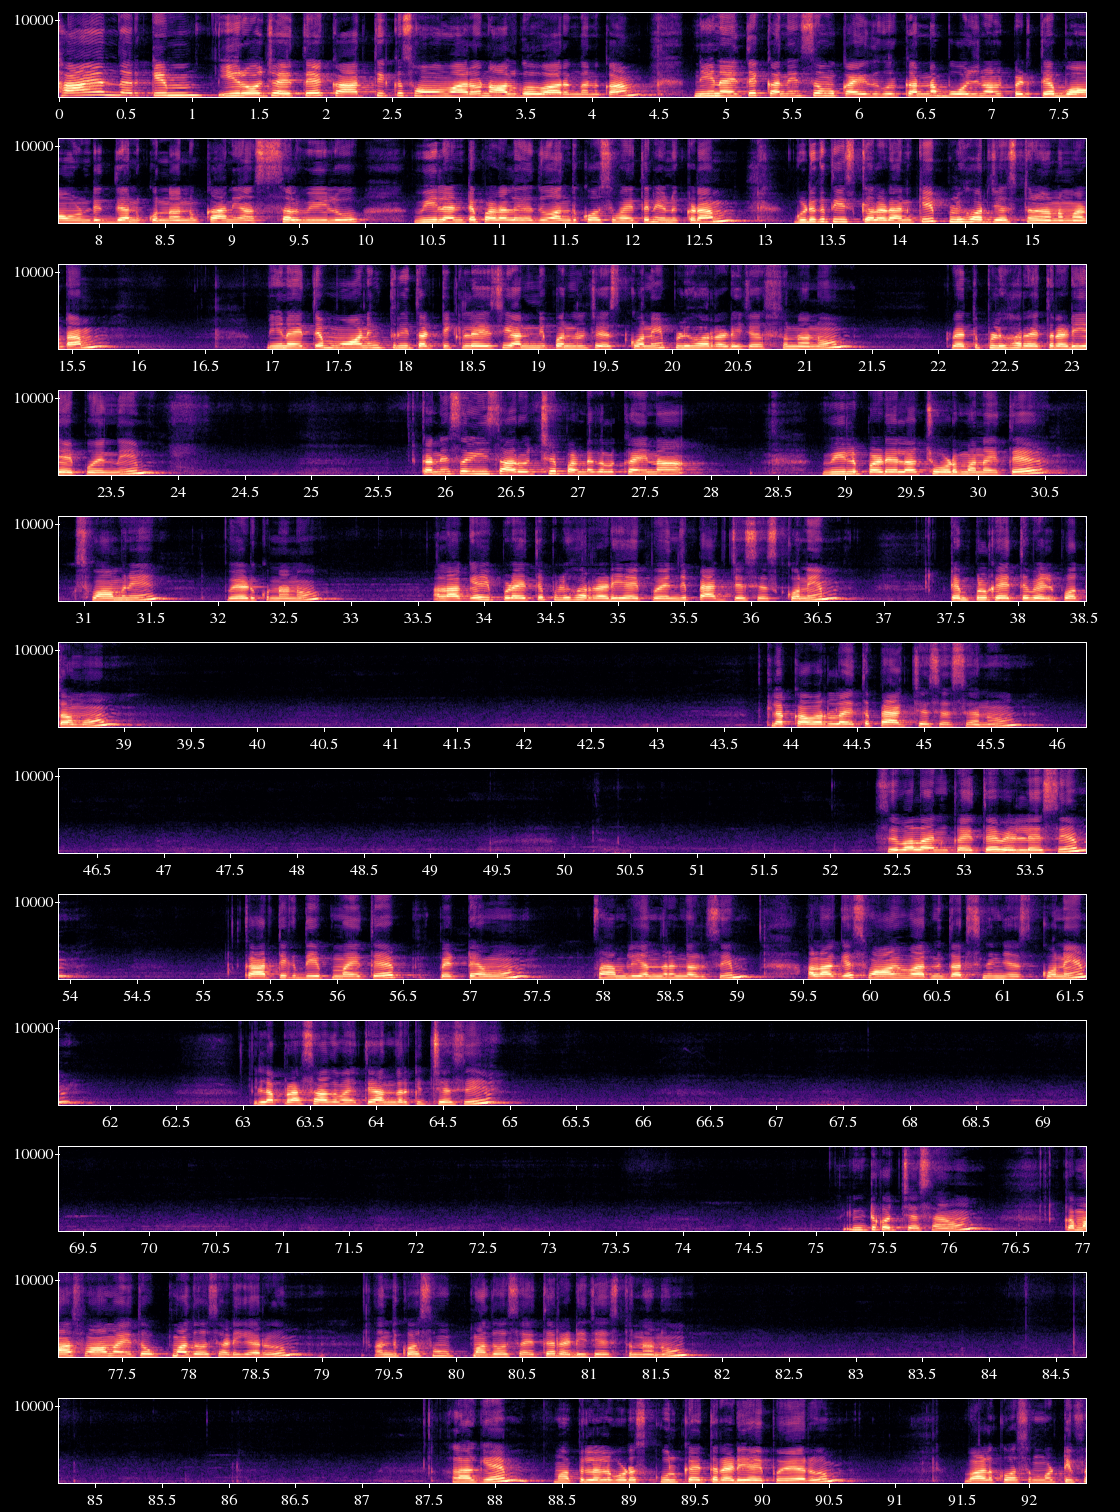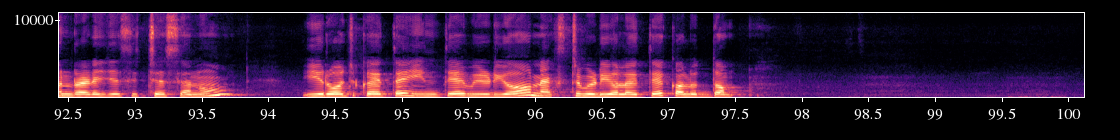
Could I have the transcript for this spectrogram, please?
Hi అందరికీ. ఈరోజు అయితే కార్తీక సోమవారం నాలుగో వారం కనుక నేనైతే కనీసం ఒక ఐదుగురి కన్నా భోజనాలు పెడితే బాగుండిద్ది అనుకున్నాను. కానీ అస్సలు వీలు వీలంటే పడలేదు. అందుకోసం అయితే నేను ఇక్కడ గుడికి తీసుకెళ్ళడానికి పులిహోర చేస్తున్నాను అనమాట నేనైతే మార్నింగ్ త్రీ థర్టీకి లేచి అన్ని పనులు చేసుకొని పులిహోర రెడీ చేస్తున్నాను. ఇక్కడైతే పులిహోర అయితే రెడీ అయిపోయింది. కనీసం ఈసారి వచ్చే పండగలకైనా వీలు పడేలా చూడమని అయితే స్వామిని వేడుకున్నాను. అలాగే ఇప్పుడైతే పులిహోర రెడీ అయిపోయింది. ప్యాక్ చేసేసుకొని టెంపుల్కి అయితే వెళ్ళిపోతాము. ఇట్లా కవర్లో అయితే ప్యాక్ చేసేసాను. శివాలయానికి అయితే వెళ్ళేసి కార్తీక దీపం అయితే పెట్టాము. ఫ్యామిలీ అందరం కలిసి అలాగే స్వామివారిని దర్శనం చేసుకొని ఇలా ప్రసాదం అయితే అందరికి ఇచ్చేసి ఇంటికి వచ్చేసాము ఇంకా మా స్వామి అయితే ఉప్మా దోశ అడిగారు. అందుకోసం ఉప్మా దోశ అయితే రెడీ చేస్తున్నాను. అలాగే మా పిల్లలు కూడా స్కూల్కి అయితే రెడీ అయిపోయారు. వాళ్ళ కోసం కూడా టిఫిన్ రెడీ చేసి ఇచ్చేసాను. ఈ రోజుకైతే ఇంతే వీడియో నెక్స్ట్ వీడియోలో అయితే కలుద్దాం.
